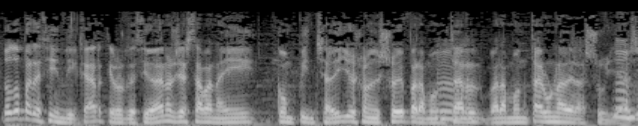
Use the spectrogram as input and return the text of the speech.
Todo parece indicar que los de Ciudadanos ya estaban ahí con pinchadillos con el PSOE para montar, para montar una de las suyas.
